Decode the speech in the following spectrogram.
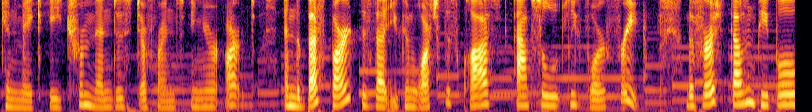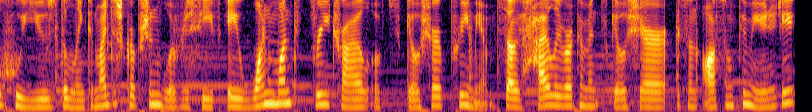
can make a tremendous difference in your art. And the best part is that you can watch this class absolutely for free. The first thousand people who use the link in my description will receive a one month free trial of Skillshare Premium. So I highly recommend Skillshare. It's an awesome community.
